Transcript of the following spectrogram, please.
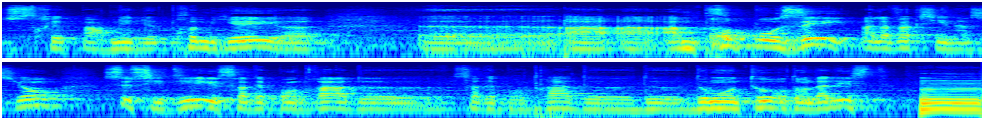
je serai parmi les premiers euh, à, me proposer à la vaccination. Ceci dit, ça dépendra de, ça dépendra de, de, mon tour dans la liste. Hmm.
